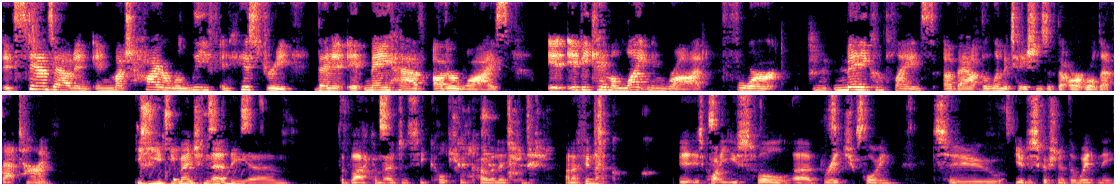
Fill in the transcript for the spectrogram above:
it stands out in, in, much higher relief in history than it, it may have otherwise. It, it, became a lightning rod for many complaints about the limitations of the art world at that time. You, you mentioned there the um, the Black Emergency Cultural Coalition, and I think that is quite a useful uh, bridge point to your discussion of the Whitney,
